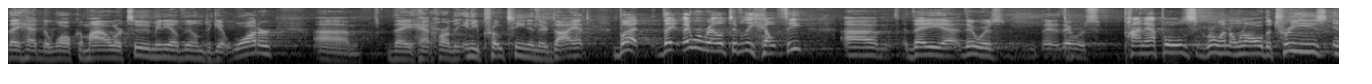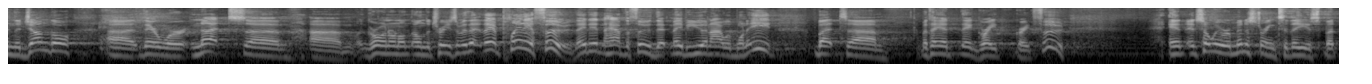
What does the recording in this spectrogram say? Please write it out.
they had to walk a mile or two, many of them, to get water. Um, they had hardly any protein in their diet, but they, they were relatively healthy. Um, they, uh, there, was, there, there, was pineapples growing on all the trees in the jungle. Uh, there were nuts uh, um, growing on, on the trees. I mean, they, they, had plenty of food. They didn't have the food that maybe you and I would want to eat, but, um, but they, had, they had great, great food. And, and so we were ministering to these, but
